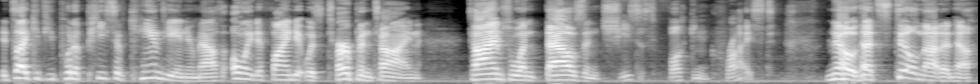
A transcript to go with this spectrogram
It's like if you put a piece of candy in your mouth only to find it was turpentine. Times 1,000. Jesus fucking Christ. No, that's still not enough.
